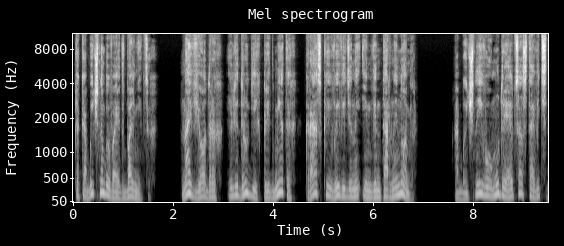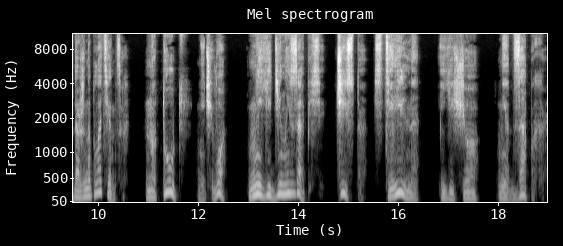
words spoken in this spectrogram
как обычно бывает в больницах. На ведрах или других предметах краской выведенный инвентарный номер. Обычно его умудряются оставить даже на полотенцах. Но тут ничего, ни единой записи. Чисто, стерильно и еще нет запаха.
